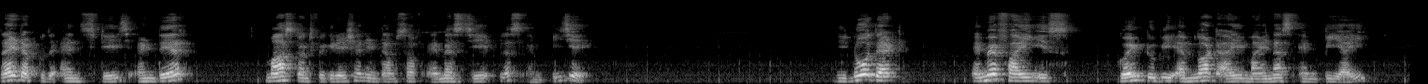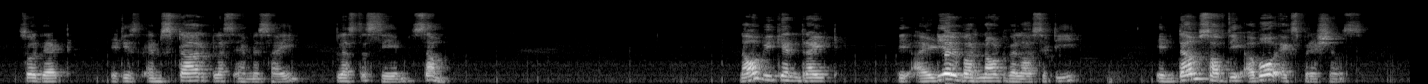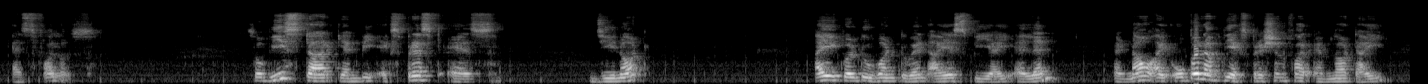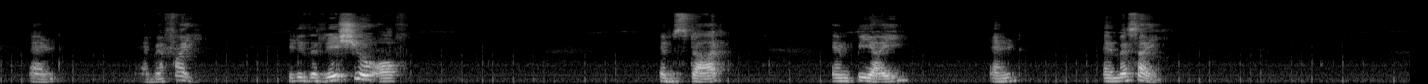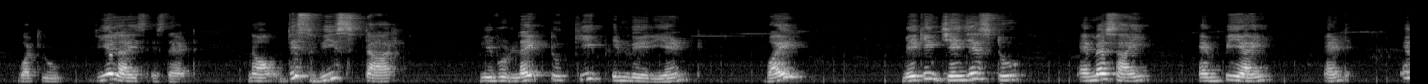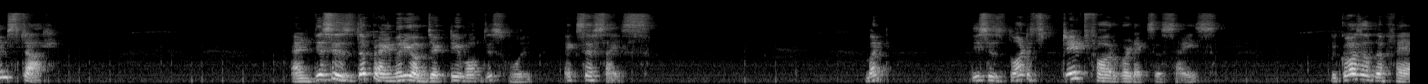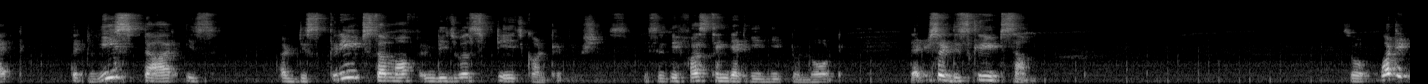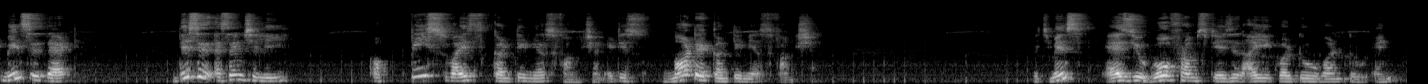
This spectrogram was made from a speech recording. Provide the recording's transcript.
right up to the nth stage and their mass configuration in terms of msj plus mpj. We know that MFI is going to be M naught I minus MPI so that it is M star plus MSI plus the same sum. Now we can write the ideal burnout velocity in terms of the above expressions as follows. So V star can be expressed as G naught i equal to 1 to n ISPI ln and now I open up the expression for m naught i and mfi. It is the ratio of m star, mpi and msi. What you realize is that now this v star we would like to keep invariant while making changes to MSI, MPI and M star. And this is the primary objective of this whole exercise. But this is not a straightforward exercise because of the fact that V star is a discrete sum of individual stage contributions. This is the first thing that we need to note that it's a discrete sum. So what it means is that this is essentially a piecewise continuous function. It is not a continuous function. Which means as you go from stages i equal to 1 to n,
